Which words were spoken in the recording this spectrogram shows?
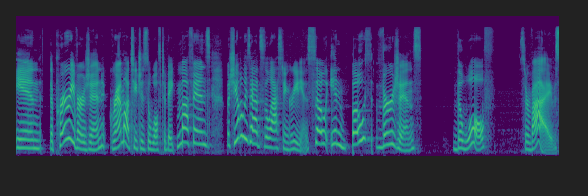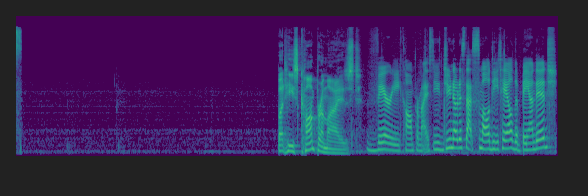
In the prairie version, grandma teaches the wolf to bake muffins, but she always adds the last ingredient. So in both versions, the wolf survives. But he's compromised. Very compromised. You, do you notice that small detail, the bandage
